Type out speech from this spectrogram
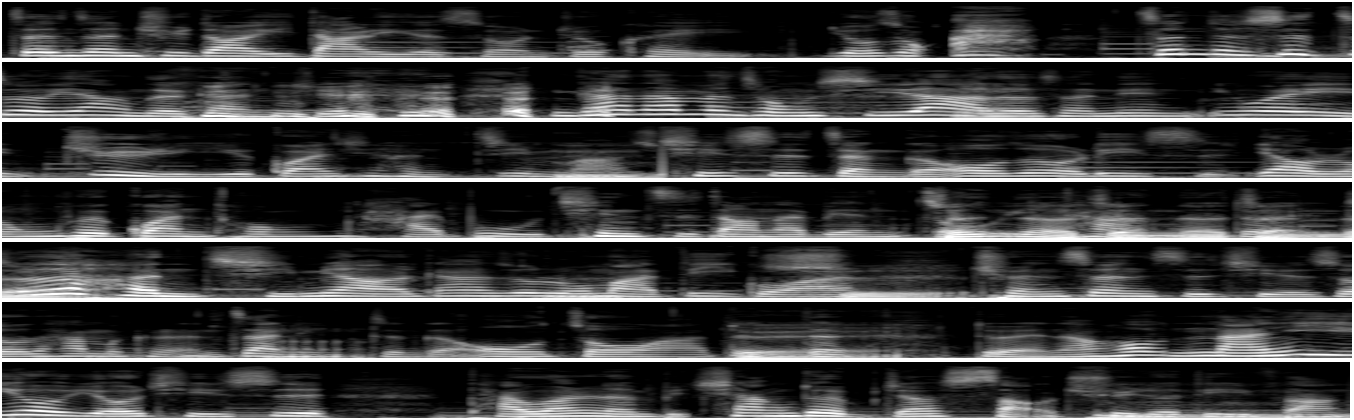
真正去到意大利的时候，你就可以有种啊。真的是这样的感觉。你看，他们从希腊的神殿，因为距离关系很近嘛，其实整个欧洲的历史要融会贯通，还不如亲自到那边走一趟。真的，真的，真的，就是很奇妙。刚才说罗马帝国啊全盛时期的时候，他们可能占领整个欧洲啊，等等对？对。然后南艺又尤其是台湾人比相对比较少去的地方。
